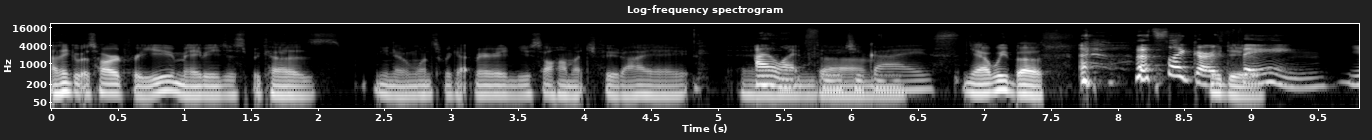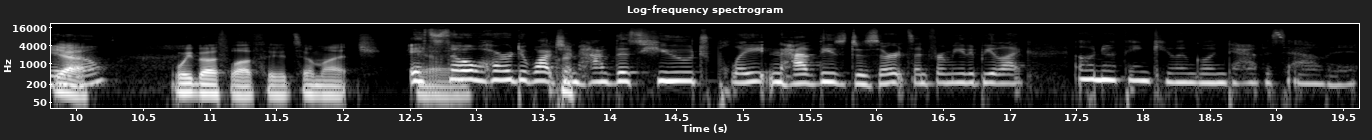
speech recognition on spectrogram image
I think it was hard for you, maybe just because, you know, once we got married, you saw how much food I ate. I like and, food, you um, guys. Yeah, we both That's like our thing, you Yeah. know? we both love food so much. It's and- so hard to watch him have this huge plate and have these desserts, and for me to be like, "Oh no, thank you. I'm going to have a salad."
